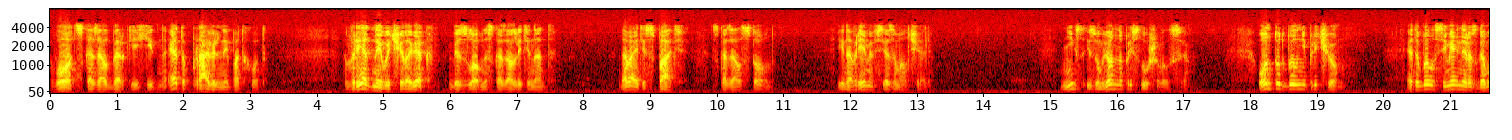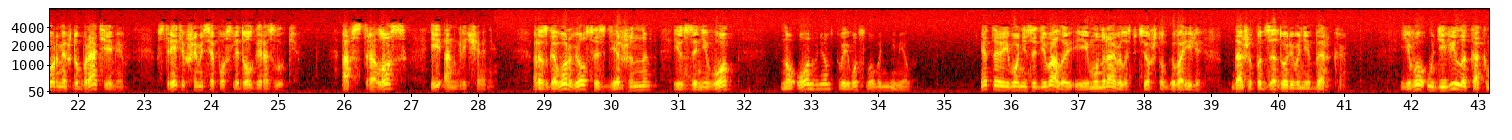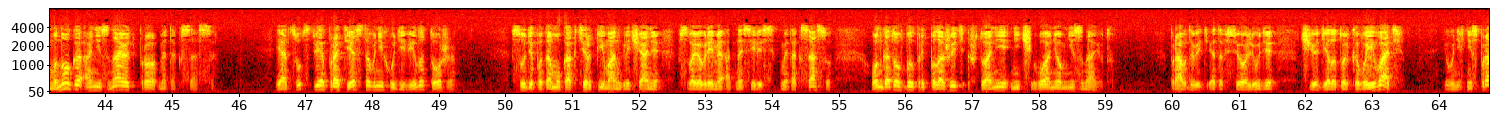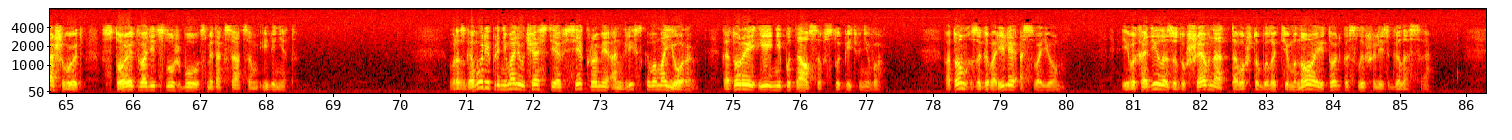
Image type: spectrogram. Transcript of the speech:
«Вот», — сказал Берг ехидно, — «это правильный подход». «Вредный вы человек», — беззлобно сказал лейтенант. «Давайте спать», — сказал Стоун. И на время все замолчали. Низ изумленно прислушивался. Он тут был ни при чем. Это был семейный разговор между братьями, встретившимися после долгой разлуки. Австралос и англичане. Разговор велся сдержанно, из-за него но он в нем своего слова не имел. Это его не задевало, и ему нравилось все, что говорили, даже подзадоривание Берка. Его удивило, как много они знают про Метаксаса. И отсутствие протеста в них удивило тоже. Судя по тому, как терпимо англичане в свое время относились к Метаксасу, он готов был предположить, что они ничего о нем не знают. Правда ведь это все люди, чье дело только воевать, и у них не спрашивают, стоит водить службу с Метаксасом или нет. В разговоре принимали участие все, кроме английского майора, который и не пытался вступить в него. Потом заговорили о своем. И выходило задушевно от того, что было темно, и только слышались голоса.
